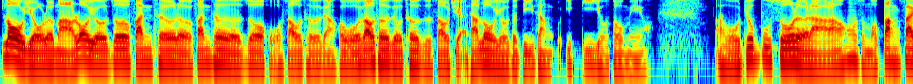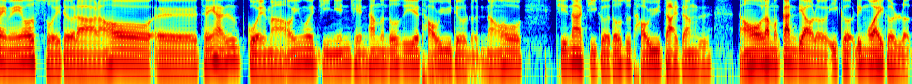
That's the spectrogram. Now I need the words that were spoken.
漏油了嘛，漏油之后翻车了，翻车了之后火烧车这样，火烧车之后车子烧起来，它漏油的地上一滴油都没有啊，我就不说了啦。然后什么棒赛没有水的啦，然后呃陈意涵是鬼嘛，因为几年前他们都是一些逃狱的人，然后其实那几个都是逃狱仔这样子，然后他们干掉了一个另外一个人。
